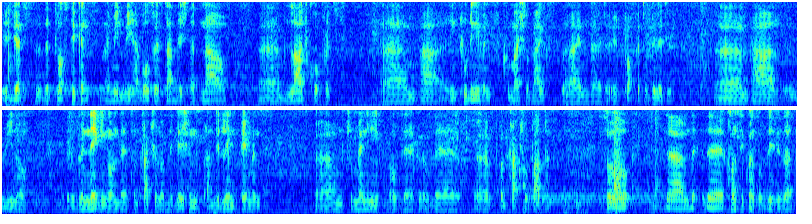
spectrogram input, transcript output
it gets the plot thickens. I mean, we have also established that now um, large corporates, um, are, including even commercial banks that are in, uh, in profitability, um, are you know reneging on their contractual obligations and delaying payments um, to many of their of their um, contractual partners. So the, the the consequence of this is that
